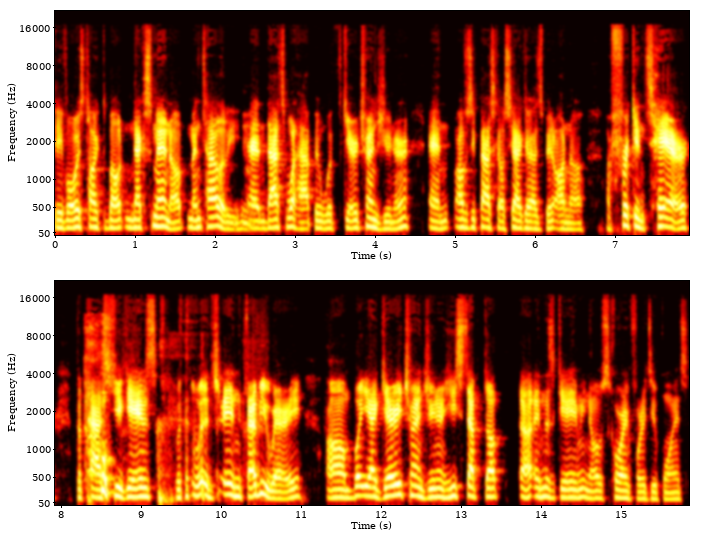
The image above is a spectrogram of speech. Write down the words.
They've always talked about next man up mentality, mm-hmm. and that's what happened with Gary Trent Jr. And obviously, Pascal Siakam has been on a, a freaking tear the past few games with, with in February. Um, but yeah, Gary Trent Jr. he stepped up uh, in this game, you know, scoring 42 points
